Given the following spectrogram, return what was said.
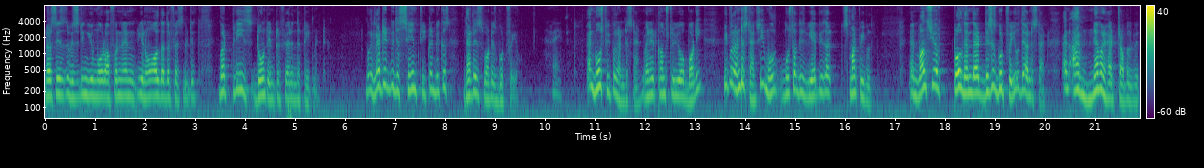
Nurses visiting you more often, and you know all the other facilities. But please don't interfere in the treatment. Because let it be the same treatment because that is what is good for you. And most people understand when it comes to your body, people understand. See, mo- most of these VIPs are smart people. And once you have told them that this is good for you, they understand. And I have never had trouble with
